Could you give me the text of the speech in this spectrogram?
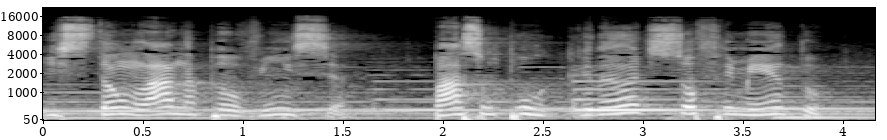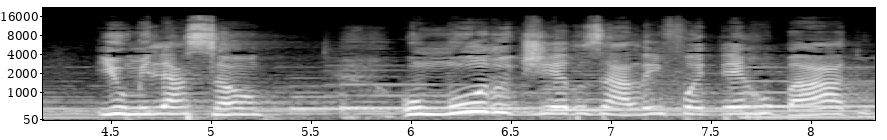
estão lá na província, passam por grande sofrimento e humilhação o muro de Jerusalém foi derrubado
